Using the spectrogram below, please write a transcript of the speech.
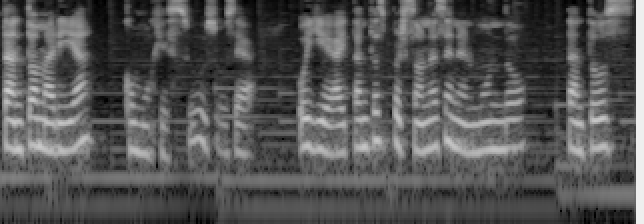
tanto a María como Jesús, o sea, oye, hay tantas personas en el mundo, tantos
